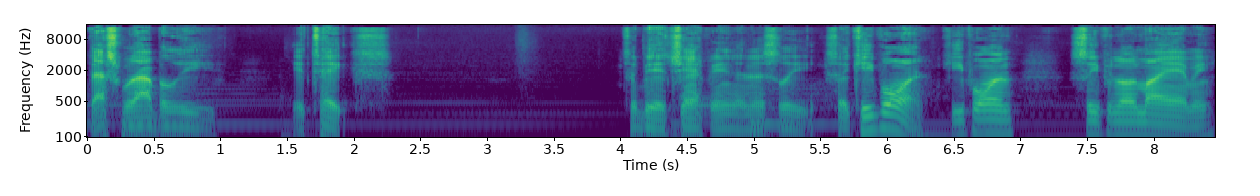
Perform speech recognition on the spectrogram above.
That's what I believe it takes to be a champion in this league. So keep on, keep on sleeping on Miami,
